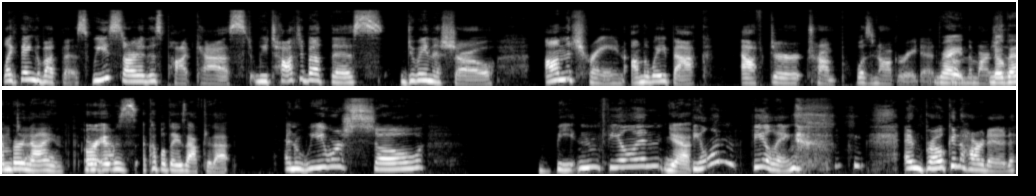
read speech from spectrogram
Like, think about this. We started this podcast. We talked about this, doing this show on the train on the way back after Trump was inaugurated right? from the march. November did. 9th, or it was a couple days after that. And we were so beaten feeling Yeah. feeling feeling and brokenhearted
